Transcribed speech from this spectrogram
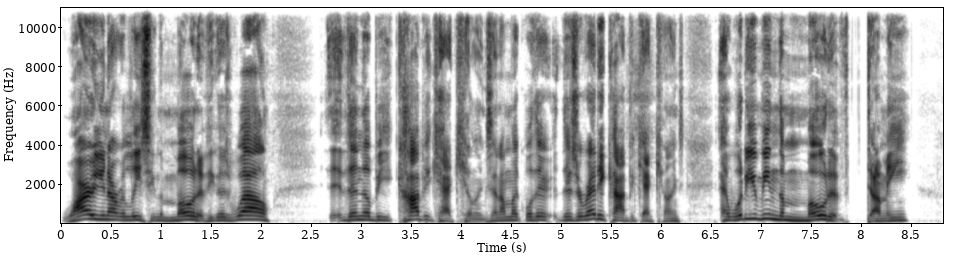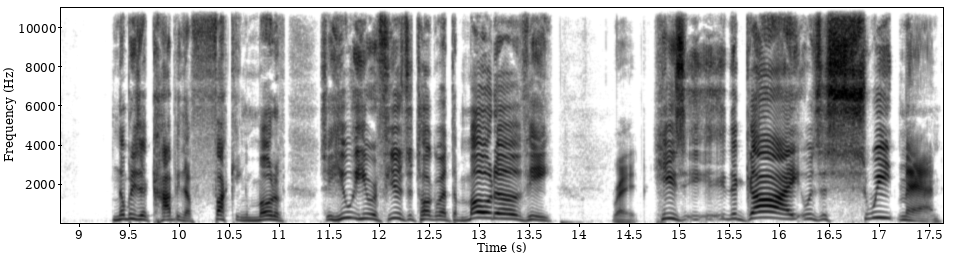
"Why are you not releasing the motive?" He goes, "Well." Then there'll be copycat killings, and I'm like, well, there, there's already copycat killings, and what do you mean the motive, dummy? Nobody's gonna copy the fucking motive. So he he refused to talk about the motive. He Right. He's the guy was a sweet man,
